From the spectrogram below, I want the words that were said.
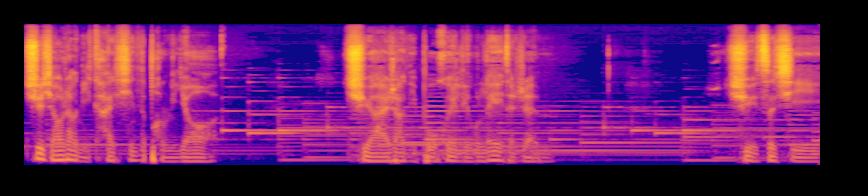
去交让你开心的朋友。去爱让你不会流泪的人，去自己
